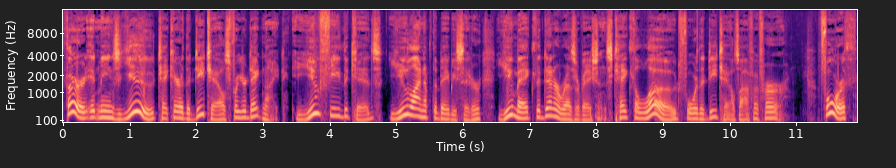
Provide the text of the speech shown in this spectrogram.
Third, it means you take care of the details for your date night. You feed the kids, you line up the babysitter, you make the dinner reservations. Take the load for the details off of her. Fourth,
